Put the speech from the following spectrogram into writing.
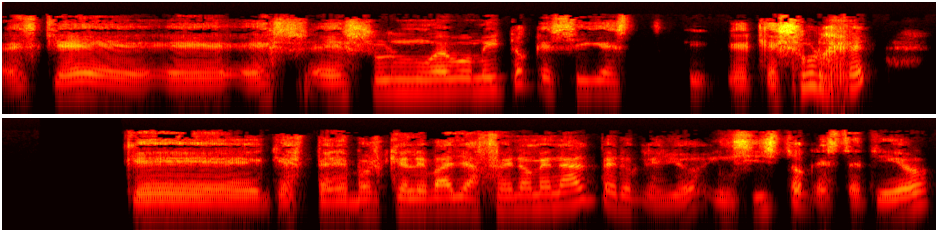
es que eh, es, un nuevo mito que sigue, que, surge, que, esperemos que le vaya fenomenal, pero que yo insisto que este tío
